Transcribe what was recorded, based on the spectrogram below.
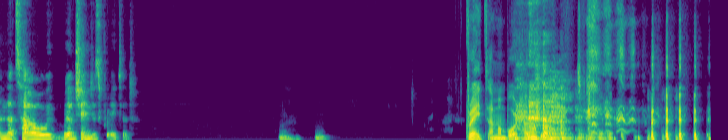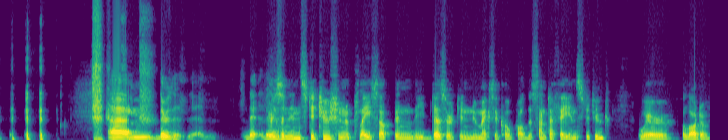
and that's how real change is created. Mm-hmm. Great, I'm on board. How do you um, there's there's an institution, a place up in the desert in New Mexico called the Santa Fe Institute, where a lot of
